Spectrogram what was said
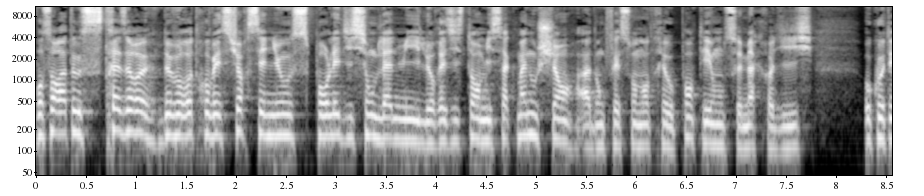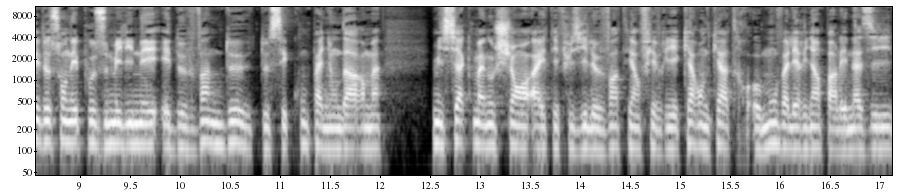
Bonsoir à tous, très heureux de vous retrouver sur CNews pour l'édition de la nuit. Le résistant Misak Manouchian a donc fait son entrée au Panthéon ce mercredi, aux côtés de son épouse Mélinée et de 22 de ses compagnons d'armes. Misak Manouchian a été fusillé le 21 février 1944 au Mont Valérien par les nazis.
